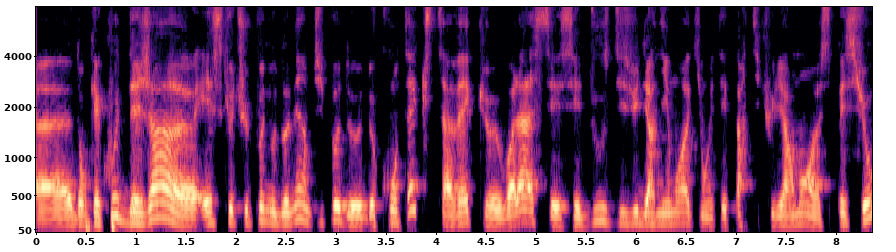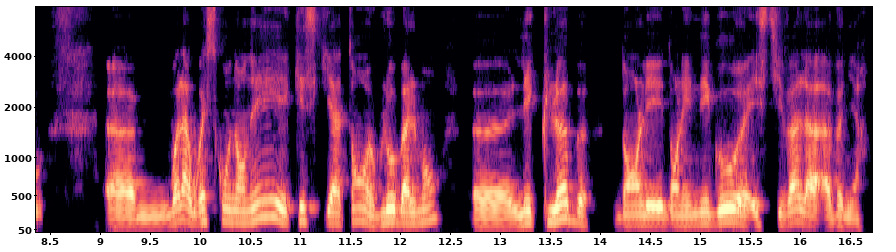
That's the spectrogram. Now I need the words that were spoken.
Euh, donc écoute, déjà, est-ce que tu peux nous donner un petit peu de, contexte avec voilà, ces, ces 12-18 derniers mois qui ont été particulièrement spéciaux? Voilà, où est-ce qu'on en est et qu'est-ce qui attend globalement les clubs dans les, dans les estivales à venir?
